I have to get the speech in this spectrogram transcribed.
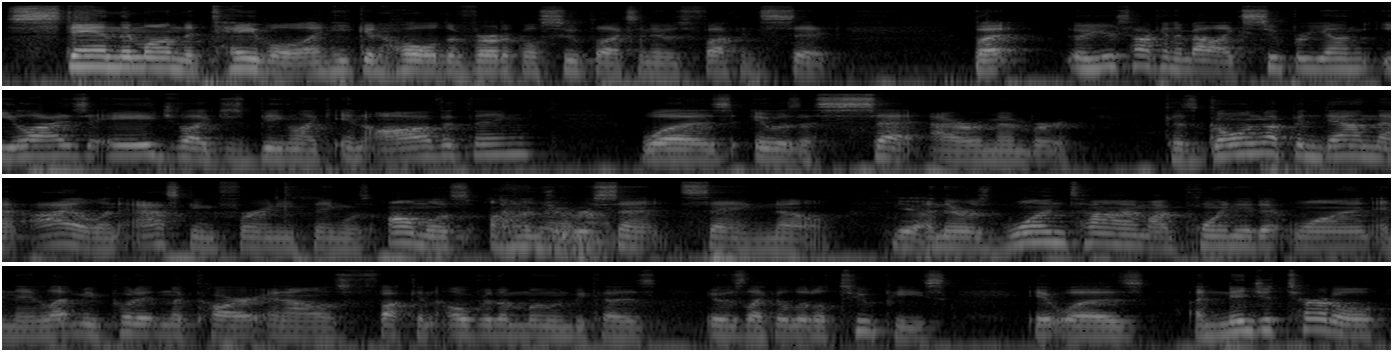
stand them on the table and he can hold a vertical suplex and it was fucking sick. But oh, you're talking about like super young Eli's age, like just being like in awe of a thing, was it was a set I remember. Because going up and down that aisle and asking for anything was almost 100% saying no. Yeah. And there was one time I pointed at one and they let me put it in the cart and I was fucking over the moon because it was like a little two piece. It was a Ninja Turtle,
